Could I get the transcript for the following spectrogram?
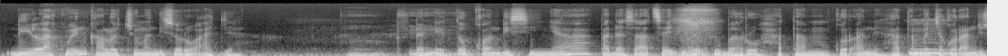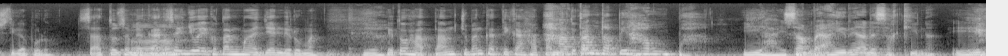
dilakuin kalau cuman disuruh aja Oke. dan itu kondisinya pada saat saya juga itu baru hatam Quran ya, hatam baca Quran juz 30. Satu sampai kan saya juga ikutan pengajian di rumah. Oh. Iya. Itu hatam, cuman ketika hatam, itu kan Hatam tapi hampa. iya itu Sampai akhirnya ada sakinah. Iya,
